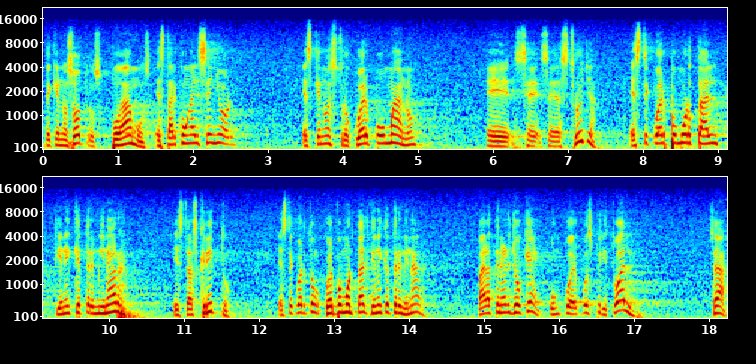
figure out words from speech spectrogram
de que nosotros podamos estar con el Señor es que nuestro cuerpo humano eh, se, destruya. Este cuerpo mortal tiene que terminar, está escrito. Este cuerpo, cuerpo mortal tiene que terminar. para tener yo qué? Un cuerpo espiritual. O sea,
